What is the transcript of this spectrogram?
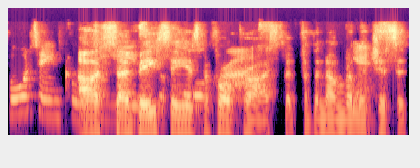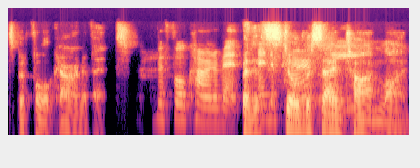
1440. Oh, so BC is before Christ, but for the non-religious, Yes. it's before current events. before current events. But it's And still the same timeline.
